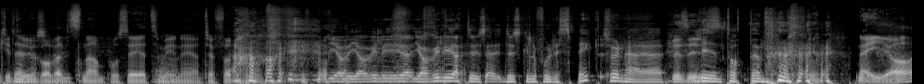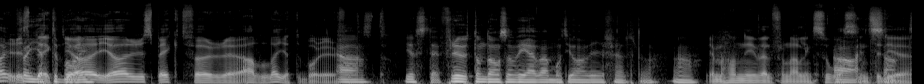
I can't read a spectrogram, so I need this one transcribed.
Vilket du var väldigt snabb på att säga till mig Ja. när jag träffade honom. ja, jag ville ju, jag ville ju att du, du skulle få respekt för den här eh, Precis. lintotten. Nej, jag har respekt. Jag, jag har respekt för alla göteborgare Ja. faktiskt. Just det, förutom de som vevar mot Johan Wierfeldt och, ja. Ja men han är väl från Alingsås, Ja, inte sant, det någon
